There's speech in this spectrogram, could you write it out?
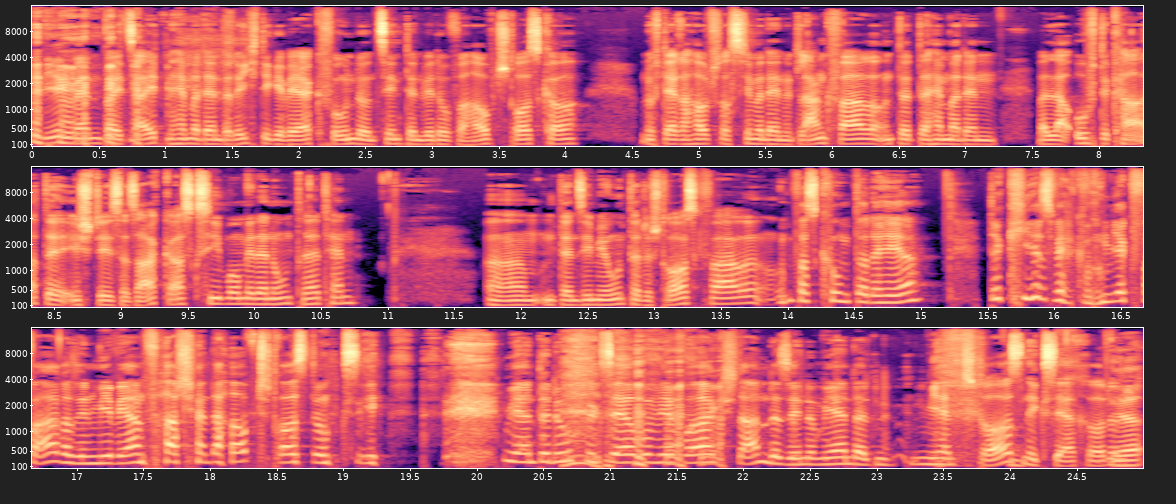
Irgendwann bei Zeiten haben wir dann der richtige Weg gefunden und sind dann wieder auf der Hauptstraße gekommen. Und auf der Hauptstraße sind wir dann entlang gefahren und dort haben wir dann, weil auf der Karte ist das eine Sackgasse gewesen, wo wir dann umgedreht haben. Ähm, und dann sind wir unter der Straße gefahren und was kommt da daher? Der Kieswerk, wo wir gefahren sind, wir wären fast an der Hauptstraße dumm gewesen. Wir haben dort unten gesehen, wo wir vorher gestanden sind und wir haben halt, wir haben die Straße nicht gesehen, oder? Ja.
